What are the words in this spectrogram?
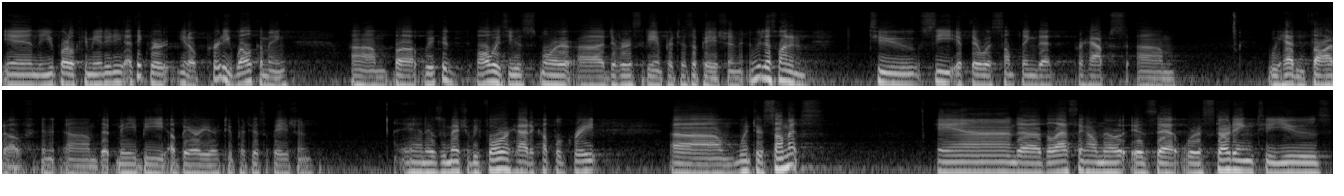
in the uPortal community. I think we're, you know, pretty welcoming, um, but we could always use more uh, diversity and participation. And we just wanted to see if there was something that perhaps um, we hadn't thought of and, um, that may be a barrier to participation. And as we mentioned before, had a couple great um, winter summits. And uh, the last thing I'll note is that we're starting to use,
